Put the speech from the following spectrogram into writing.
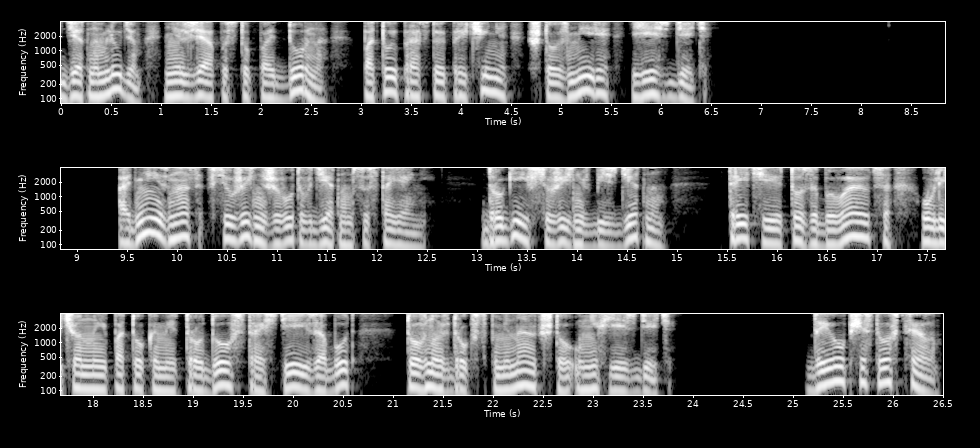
Детным людям нельзя поступать дурно по той простой причине, что в мире есть дети. Одни из нас всю жизнь живут в детном состоянии, другие всю жизнь в бездетном, третьи то забываются, увлеченные потоками трудов, страстей и забот – то вновь вдруг вспоминают, что у них есть дети. Да и общество в целом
